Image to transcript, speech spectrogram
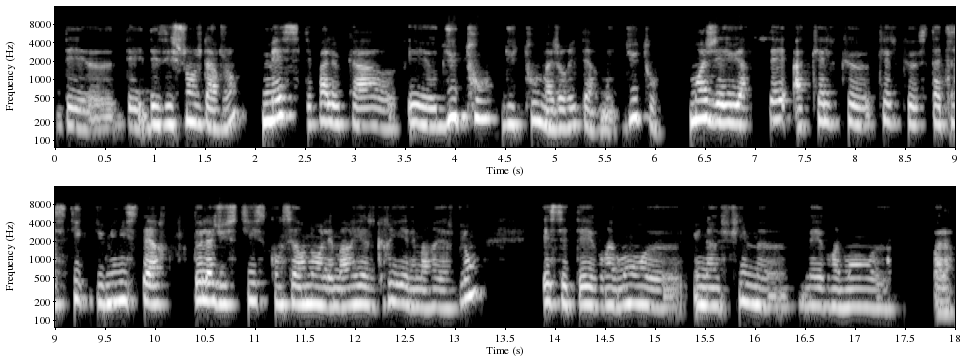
des, euh, des, échanges d'argent, mais ce n'était pas le cas euh, et euh, du tout, du tout majoritaire, mais du tout. Moi, j'ai eu accès à quelques, quelques statistiques du ministère de la Justice concernant les mariages gris et les mariages blancs, et c'était vraiment une infime, mais vraiment, voilà.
